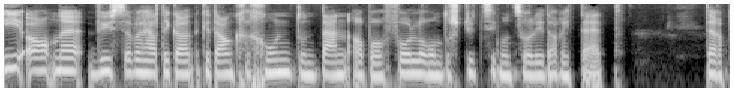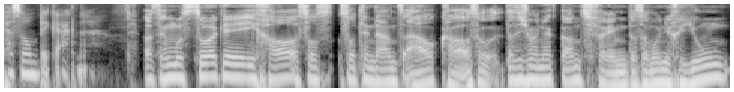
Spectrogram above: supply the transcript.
einordnen, wissen, woher der Gedanke kommt und dann aber voller Unterstützung und Solidarität der Person begegnen. Also ich muss zugeben, ich habe so, so Tendenz auch gehabt. Also das ist mir nicht ganz fremd. Also als ich jung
